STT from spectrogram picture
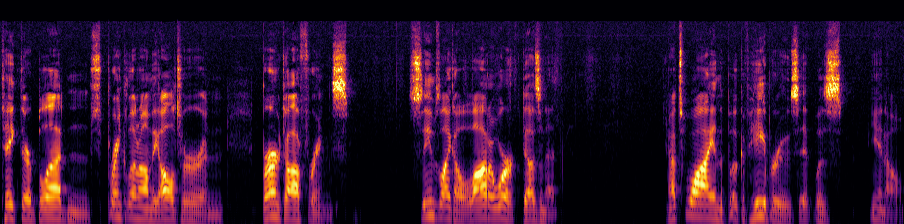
take their blood and sprinkle it on the altar and burnt offerings. Seems like a lot of work, doesn't it? That's why in the book of Hebrews it was you know,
